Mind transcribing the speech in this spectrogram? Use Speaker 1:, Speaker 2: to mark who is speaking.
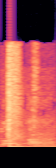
Speaker 1: more.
